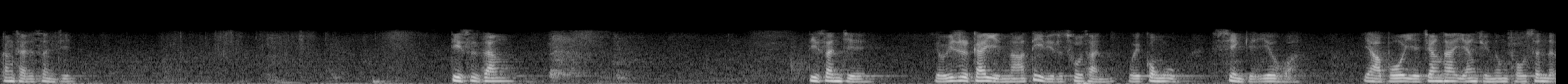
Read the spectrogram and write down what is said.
刚才的圣经第四章第三节，有一日该隐拿地里的出产为供物献给耶和华，亚伯也将他羊群中头生的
